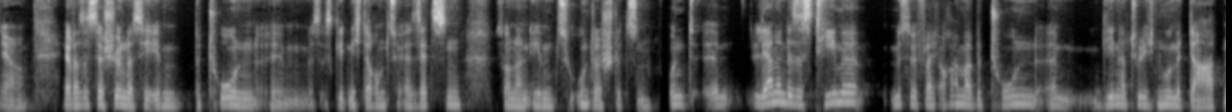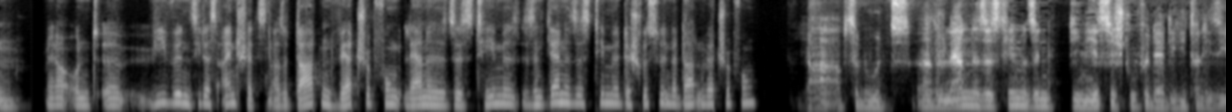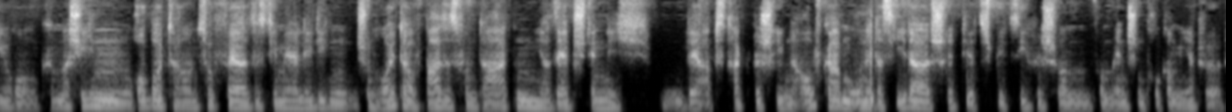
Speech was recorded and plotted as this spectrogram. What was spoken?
Ja, ja, das ist sehr schön, dass Sie eben betonen, ähm, es, es geht nicht darum zu ersetzen, sondern eben zu unterstützen. Und ähm, lernende Systeme, müssen wir vielleicht auch einmal betonen, ähm, gehen natürlich nur mit Daten. Ja, und äh, wie würden Sie das einschätzen? Also Datenwertschöpfung, lernende Systeme, sind lernende Systeme der Schlüssel in der Datenwertschöpfung? Ja, absolut. Also lernende Systeme sind die nächste Stufe der Digitalisierung. Maschinen, Roboter und Softwaresysteme erledigen schon heute auf Basis von Daten ja selbstständig sehr abstrakt beschriebene Aufgaben, ohne dass jeder Schritt jetzt spezifisch vom, vom Menschen programmiert wird.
